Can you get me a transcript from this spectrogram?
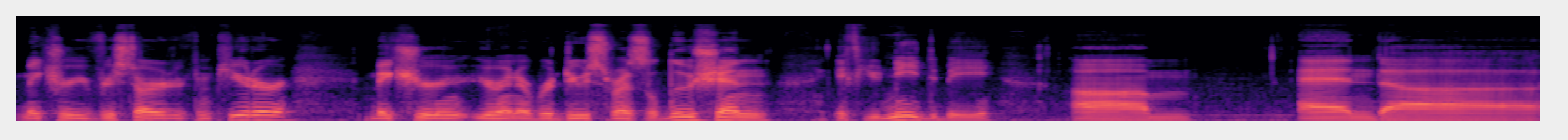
Make sure you've restarted your computer. Make sure you're in a reduced resolution if you need to be. Um, and uh,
